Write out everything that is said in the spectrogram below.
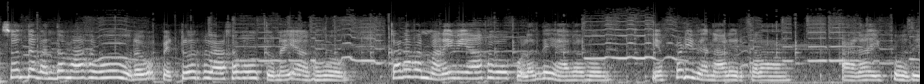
சொந்த பந்தமாகவோ உறவு பெற்றோர்களாகவோ துணையாகவோ கணவன் மனைவியாகவோ குழந்தையாகவோ எப்படி வேணாலும் இருக்கலாம். ஆனால் இப்போது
